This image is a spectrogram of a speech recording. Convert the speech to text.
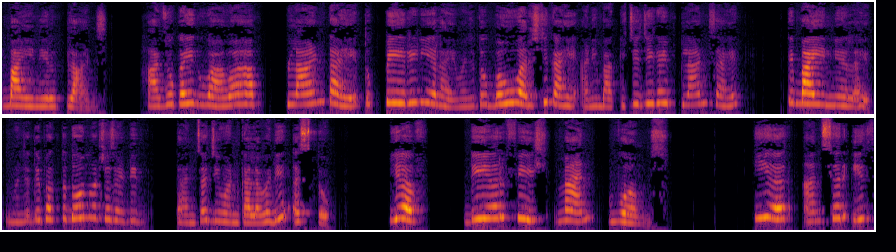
biennial plants हा जो काही ग्वावा हा प्लांट आहे तो पेरिनियल आहे. म्हणजे तो बहुवार्षिक आहे आणि बाकीचे जे काही प्लांट्स आहेत ते बायनियल आहेत. म्हणजे ते फक्त दोन वर्षासाठी त्यांचा जीवन कालावधी असतो. F deer fish man worms here answer is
